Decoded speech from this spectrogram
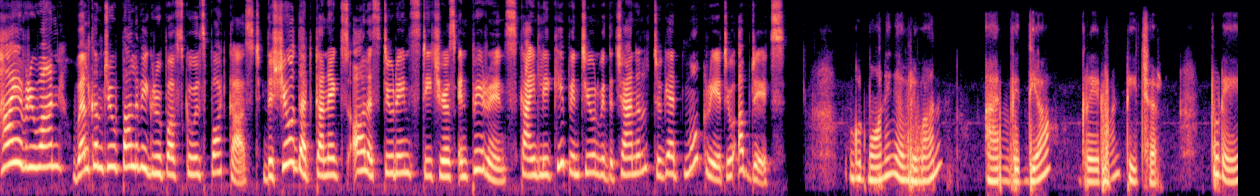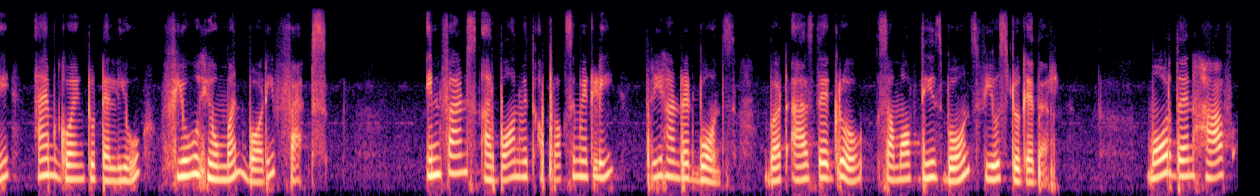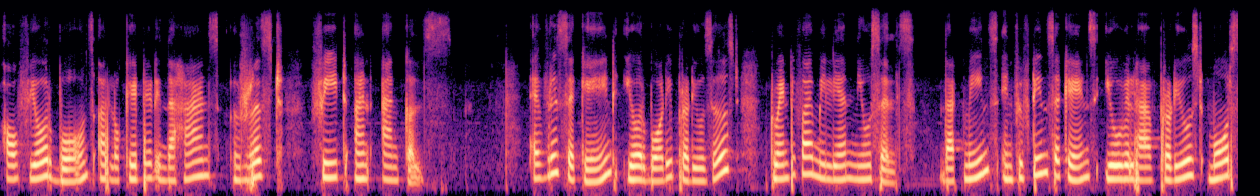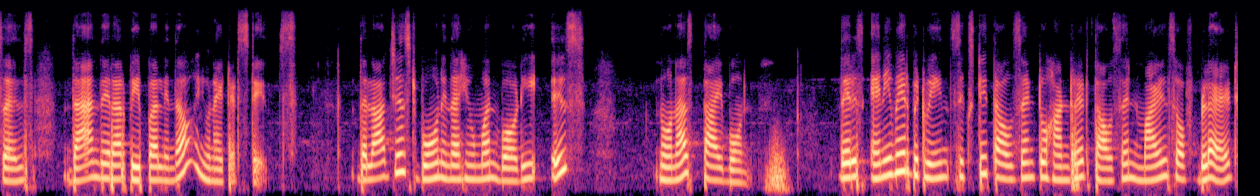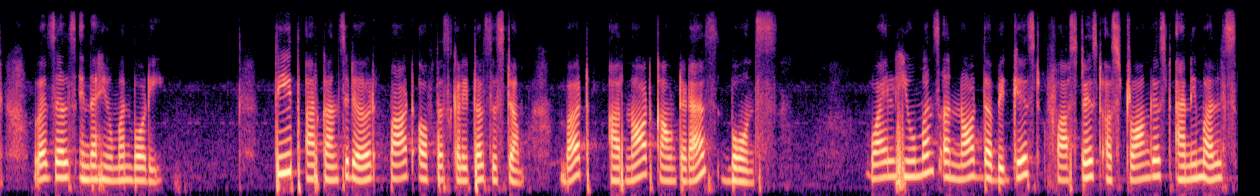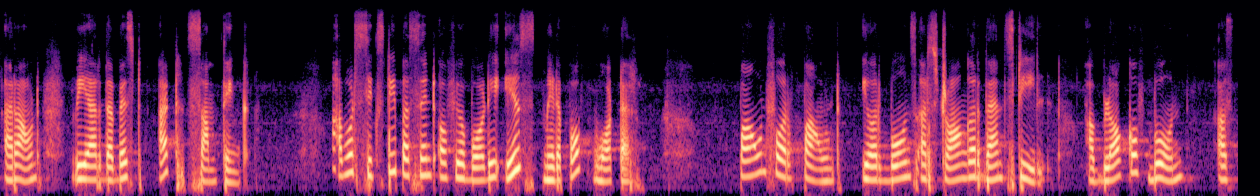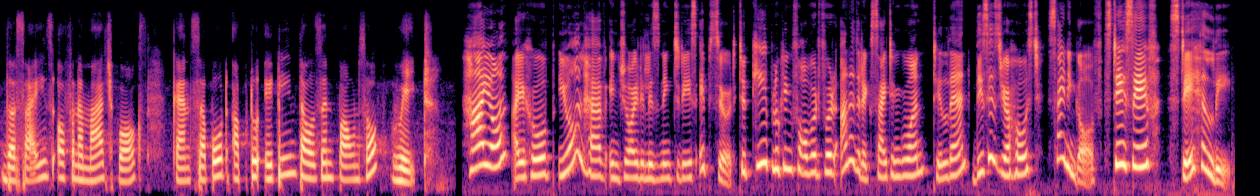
Hi everyone, welcome to Pallavi Group of Schools podcast, the show that connects all students, teachers, and parents. Kindly keep in tune with the channel to get more creative updates. Good morning, everyone. I am Vidya, grade 1 teacher. Today, I am going to tell you few human body facts. Infants are born with approximately 300 bones, but as they grow, some of these bones fuse together. More than half of your bones are located in the hands, wrist, feet, and ankles. Every second, your body produces 25 million new cells. That means in 15 seconds, you will have produced more cells than there are people in the United States. The largest bone in the human body is known as thigh bone. There is anywhere between 60,000 to 100,000 miles of blood vessels in the human body. Teeth are considered part of the skeletal system but are not counted as bones. While humans are not the biggest, fastest, or strongest animals around, we are the best at something. About 60% of your body is made up of water. Pound for pound, your bones are stronger than steel. A block of bone as the size of a matchbox can support up to 18,000 pounds of weight. Hi all, I hope you all have enjoyed listening today's episode. To keep looking forward for another exciting one, till then, this is your host signing off. Stay safe, stay healthy.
